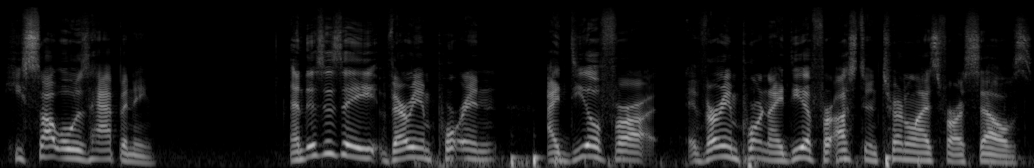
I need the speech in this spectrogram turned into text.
he saw what was happening. And this is a very important ideal for a very important idea for us to internalize for ourselves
